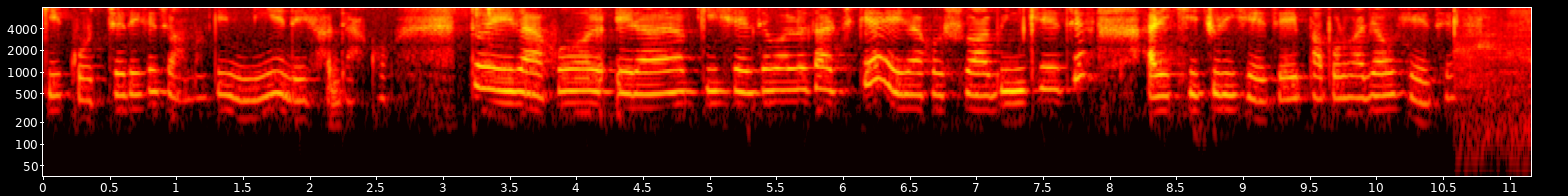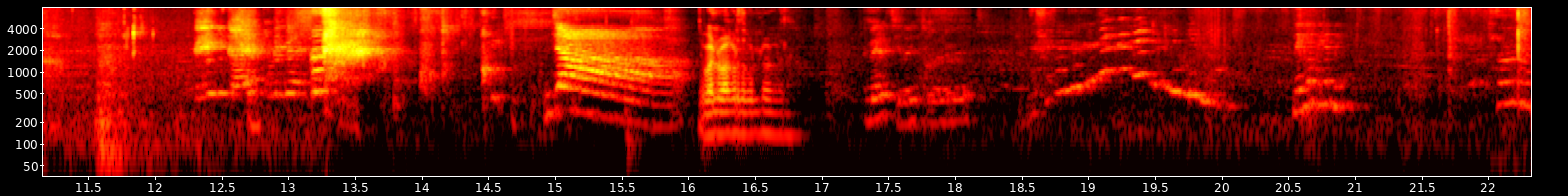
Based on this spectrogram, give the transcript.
কি করছে দেখেছ? আমাকে নিয়ে দেখা দেখো। তো এই দেখো এরা কি খেয়েছে বলো আজকে? এই দেখো সোয়াবিন খেয়েছে আর খিচুড়ি খেয়েছে এই পাপড় ভাজাও খেয়েছে। যা। বল বার করতে বল বার করতে বেরোচ্ছি বেরোচ্ছি বলো, বেরোচ্ছি। দেখো, দেখো, দেখো।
